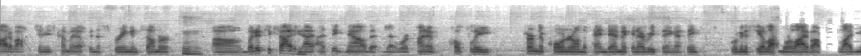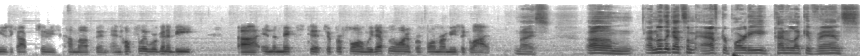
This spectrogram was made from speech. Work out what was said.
lot of opportunities coming up in the spring and summer, mm-hmm. um, but it's exciting. I, I think now that, that we're kind of hopefully turned the corner on the pandemic and everything, I think we're going to see a lot more live op- live music opportunities come up, and, and hopefully we're going to be uh, in the mix to, to perform. We definitely want to perform our music live. Nice. Um, I know they got some after party kind of like events.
